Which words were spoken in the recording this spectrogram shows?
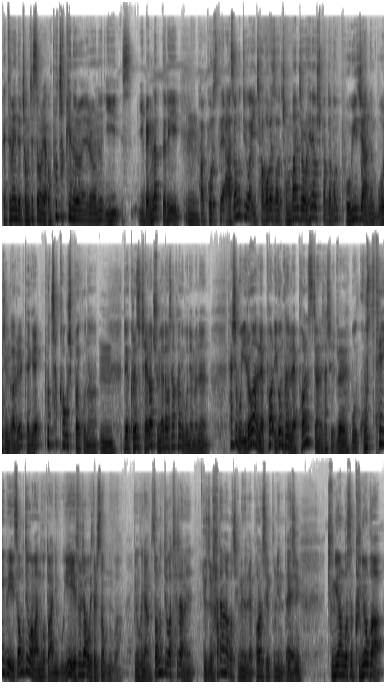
베트남인들의 정체성을 약간 포착해내려는 이, 이 맥락들이 바- 봤을 때아 썽띠우가 이 작업에서 전반적으로 해내고 싶었던 건 보이지 않는 무엇인가를 되게 포착하고 싶어 했구나 음. 근데 그래서 제가 중요하다고 생각하는 게 뭐냐면은 사실 뭐 이러한 레퍼 이건 그냥 reference잖아요 사실 네. 뭐 Ghost Tape이 썽띠우가 만든 것도 아니고 이게 예술 작업이 될 수는 없는 거야 이건 그냥 썽띠우가 찾아낸 그죠. 타당하고 재밌는 reference일 뿐인데 그지. 중요한 것은 그녀가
